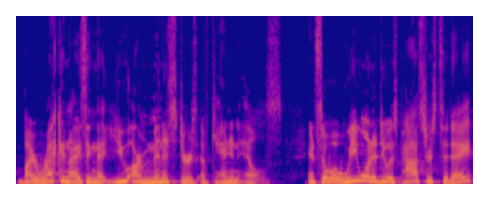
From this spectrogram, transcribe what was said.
by recognizing that you are ministers of Canyon Hills. And so, what we want to do as pastors today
